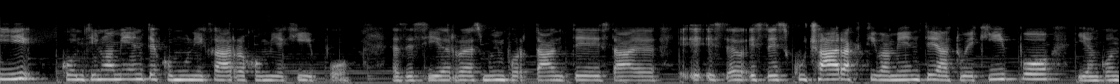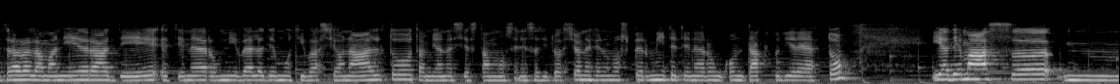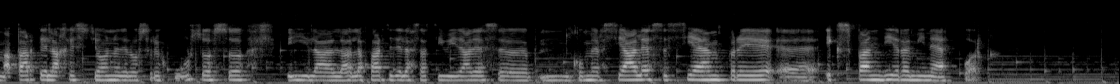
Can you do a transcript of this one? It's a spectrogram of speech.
y continuamente comunicar con mi equipo. Es decir, es muy importante está, es, es escuchar activamente a tu equipo y encontrar la manera de tener un nivel de motivación alto, también si estamos en esa situación que no nos permite tener un contacto directo y además, mm, aparte de la gestión de los recursos y la, parte de las actividades eh, mm, comerciales, siempre eh, expandir mi network.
